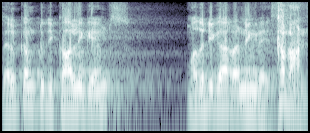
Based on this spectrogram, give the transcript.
Welcome to the colony games మొదటిగా రన్నింగ్ రేస్ కమాన్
